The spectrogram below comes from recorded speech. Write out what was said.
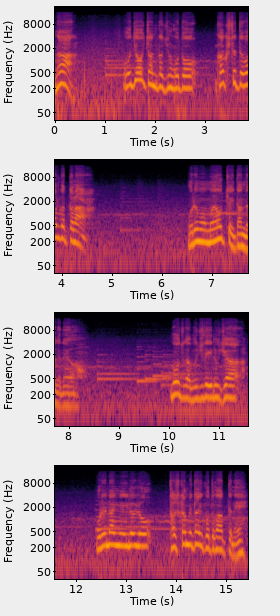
なあお嬢ちゃんたちのこと隠してて悪かったな。俺も迷っちゃいたんだけどよ。坊主が無事でいるうちは俺なりにいろいろ確かめたいことがあってね。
